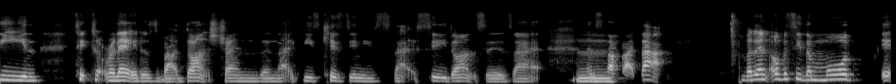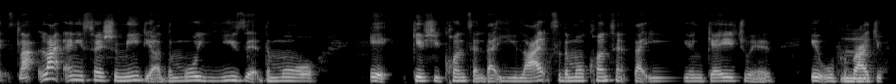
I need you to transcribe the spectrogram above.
seen TikTok related was about dance trends and like these kids doing these like silly dances like, and Mm, stuff like that. But then obviously the more it's like like any social media, the more you use it, the more it gives you content that you like. So the more content that you engage with, it will provide you with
